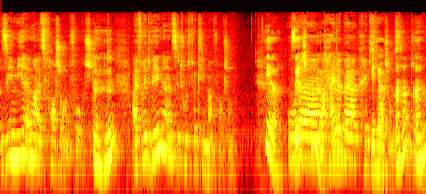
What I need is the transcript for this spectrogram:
sie mir immer als Forscherin vorgestellt. Mhm. Alfred Wegener Institut für Klimaforschung. Ja, sehr Oder spannend. Heidelberg Krebsforschungszentrum. Ja.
